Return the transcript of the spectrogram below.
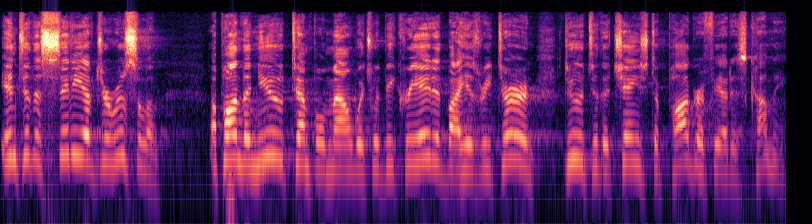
into the city of Jerusalem upon the new Temple Mount, which would be created by his return due to the changed topography at his coming.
